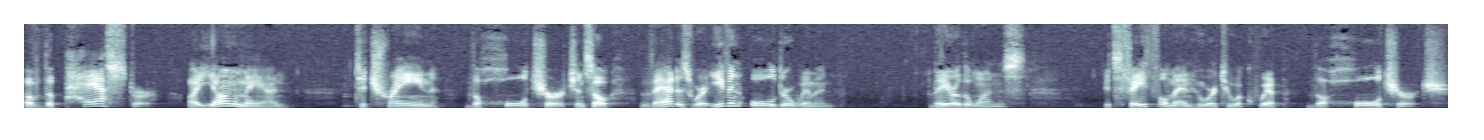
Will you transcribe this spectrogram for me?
of the pastor, a young man, to train the whole church. And so that is where even older women, they are the ones, it's faithful men who are to equip the whole church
